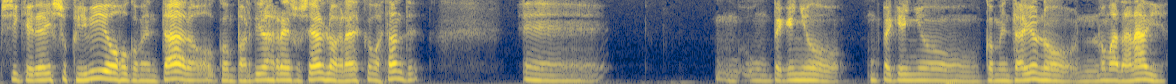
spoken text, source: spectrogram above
si queréis suscribiros o comentar o compartir las redes sociales, lo agradezco bastante eh, un pequeño un pequeño comentario no, no, mata a nadie.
